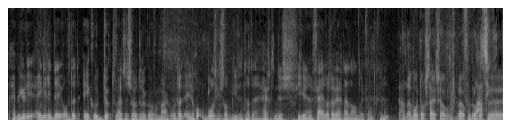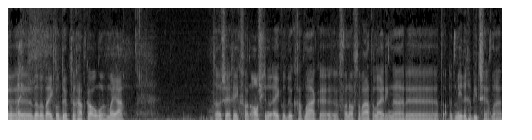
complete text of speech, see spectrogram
hebben jullie enig idee of dat ecoduct waar ze zo druk over maken, of dat enige oplossing zal bieden dat de herten dus via een veilige weg naar de andere kant kunnen? Ja, daar wordt nog steeds over gesproken dat het, het eh, dat het ecoduct er gaat komen. Maar ja, dan zeg ik van als je een ecoduct gaat maken vanaf de waterleiding naar eh, het, het middengebied, zeg maar.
